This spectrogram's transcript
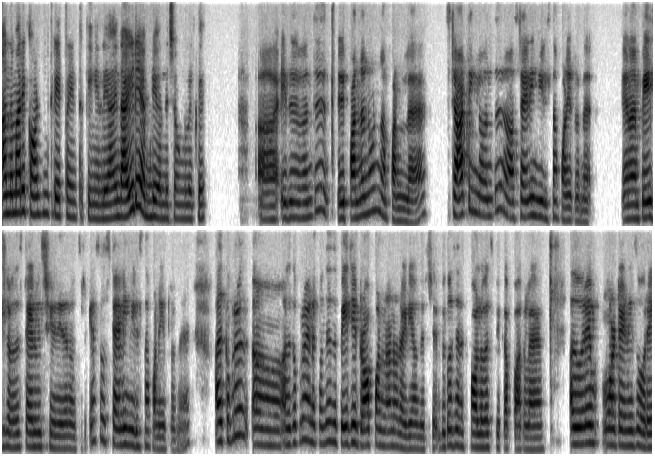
அந்த மாதிரி கான்டென்ட் கிரியேட் பண்ணிட்டு இருக்கீங்க இல்லையா? இந்த ஐடியா எப்படி வந்துச்சு உங்களுக்கு? ஆ, இது வந்து இது பண்ணணும்னு நான் பண்ணல. ஸ்டார்டிங்ல வந்து நான் ஸ்டைலிங் ரீல்ஸ் தான் பண்ணிட்டு இருந்தேன். ஏன்னா பேஜ்ல வந்து ஸ்டைல் வித் எழுதி தான் வச்சிருக்கேன். ஸோ ஸ்டைலிங் ரீல்ஸ் தான் பண்ணிட்டு இருந்தேன். அதுக்கப்புறம் அதுக்கப்புறம் எனக்கு வந்து இந்த பேஜை ட்ராப் பண்ணலான்னு ஒரு ஐடியா வந்துருச்சு. பிகாஸ் எனக்கு ஃபாலோவர்ஸ் பிக்கப் ஆகல. அது ஒரே மோனடைனிஸ் ஒரே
